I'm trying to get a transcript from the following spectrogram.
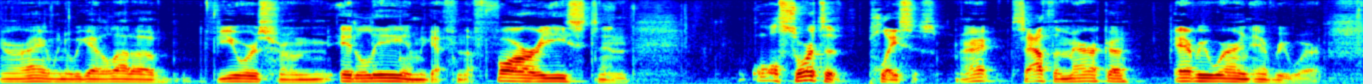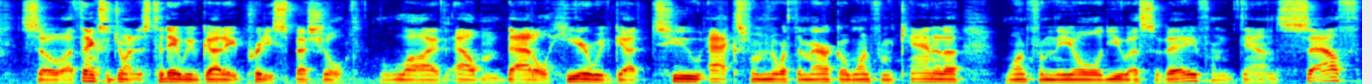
All right, we know we got a lot of viewers from Italy, and we got from the Far East, and all sorts of places. All right, South America, everywhere and everywhere. So uh, thanks for joining us. Today we've got a pretty special live album battle here. We've got two acts from North America, one from Canada, one from the old US of A, from down south,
